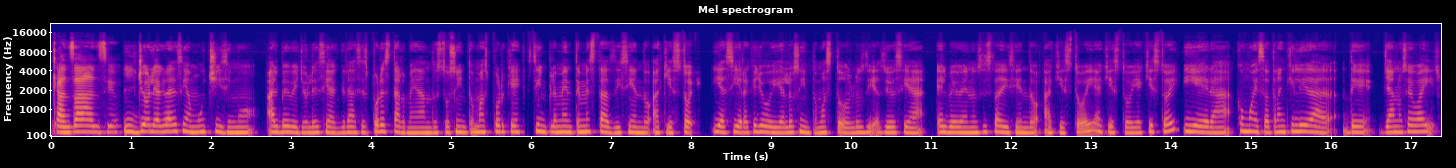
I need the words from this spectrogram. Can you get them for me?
cansancio. Yo le agradecía muchísimo al bebé, yo le decía gracias por estarme dando estos síntomas porque simplemente me estás diciendo aquí estoy. Y así era que yo veía los síntomas todos los días. Yo decía, el bebé nos está diciendo aquí estoy, aquí estoy, aquí estoy. Y era como esa tranquilidad de ya no se va a ir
